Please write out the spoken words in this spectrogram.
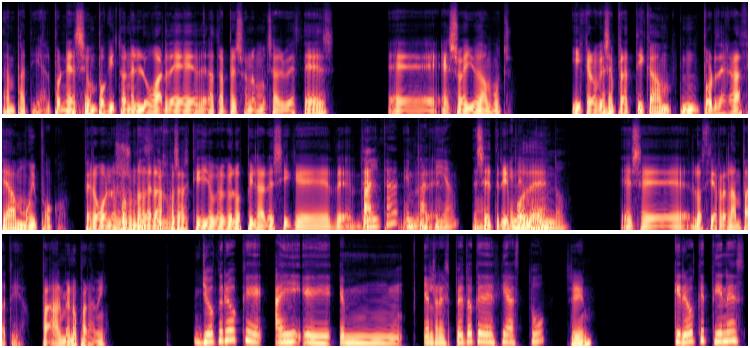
La empatía. El ponerse un poquito en el lugar de, de la otra persona muchas veces, eh, eso ayuda mucho. Y creo que se practica, mm, por desgracia, muy poco. Pero bueno, eso es una de las cosas que yo creo que los pilares sí que. de- de- Falta de- empatía. ese trípode- ese, lo cierra la empatía. Pa- al menos para mí. Yo creo que hay eh, em, el respeto que decías tú, Sí. creo que tienes,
